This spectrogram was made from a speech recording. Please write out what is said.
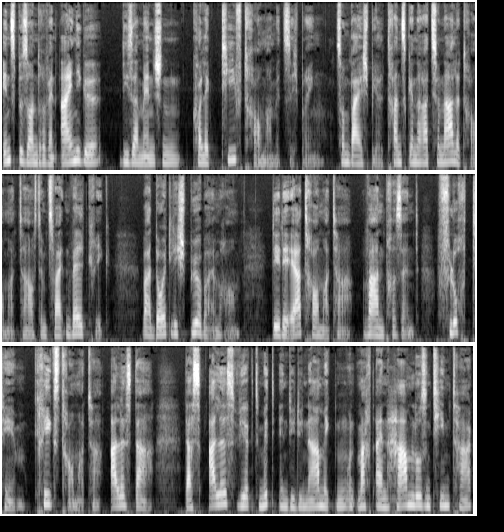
Insbesondere wenn einige dieser Menschen Kollektivtrauma mit sich bringen. Zum Beispiel transgenerationale Traumata aus dem Zweiten Weltkrieg war deutlich spürbar im Raum. DDR-Traumata waren präsent. Fluchtthemen, Kriegstraumata, alles da. Das alles wirkt mit in die Dynamiken und macht einen harmlosen Teamtag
